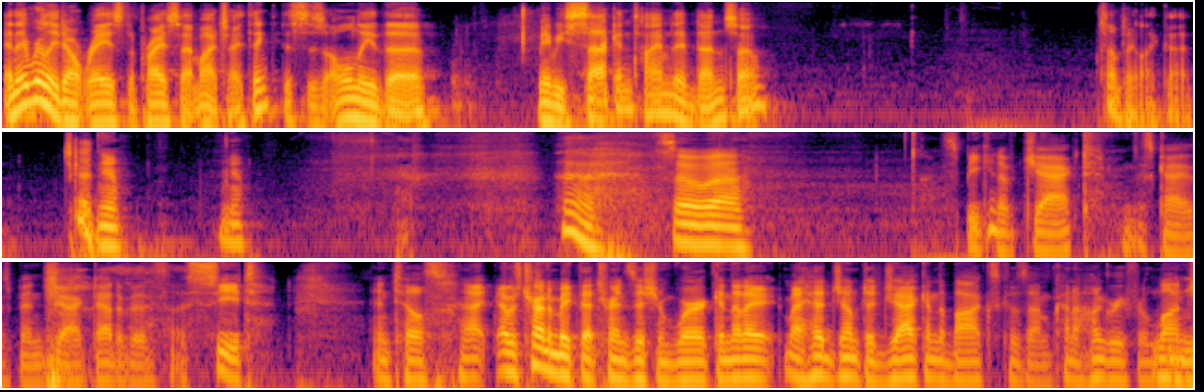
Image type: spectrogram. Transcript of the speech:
and they really don't raise the price that much. I think this is only the maybe second time they've done so. Something like that. It's good. Yeah. Yeah. so, uh, speaking of jacked, this guy has been jacked out of his a seat until I, I was trying to make that transition work, and then I my head jumped to Jack in the Box because I'm kind of hungry for lunch.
